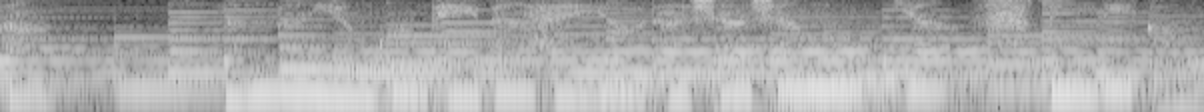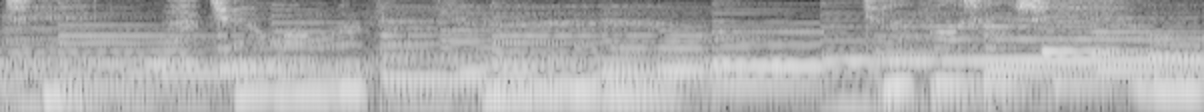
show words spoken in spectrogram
郎。暖暖阳光陪伴，还有他傻傻座城市无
